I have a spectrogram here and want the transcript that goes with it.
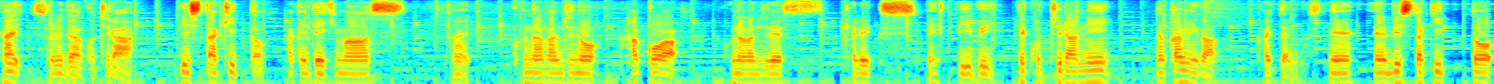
はいそれではこちらビスタキット開けていきます。はいこんな感じの箱はこんな感じです。ケレックス FPV でこちらに中身が書いてありますね、えー、ビスタキット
